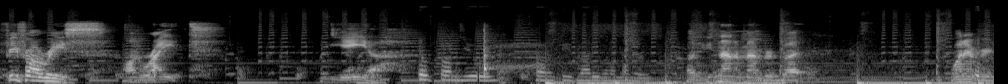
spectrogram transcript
free for all race on right. Yeah. Jokes on you. He's not even a member. Well, he's not a member, but whatever.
